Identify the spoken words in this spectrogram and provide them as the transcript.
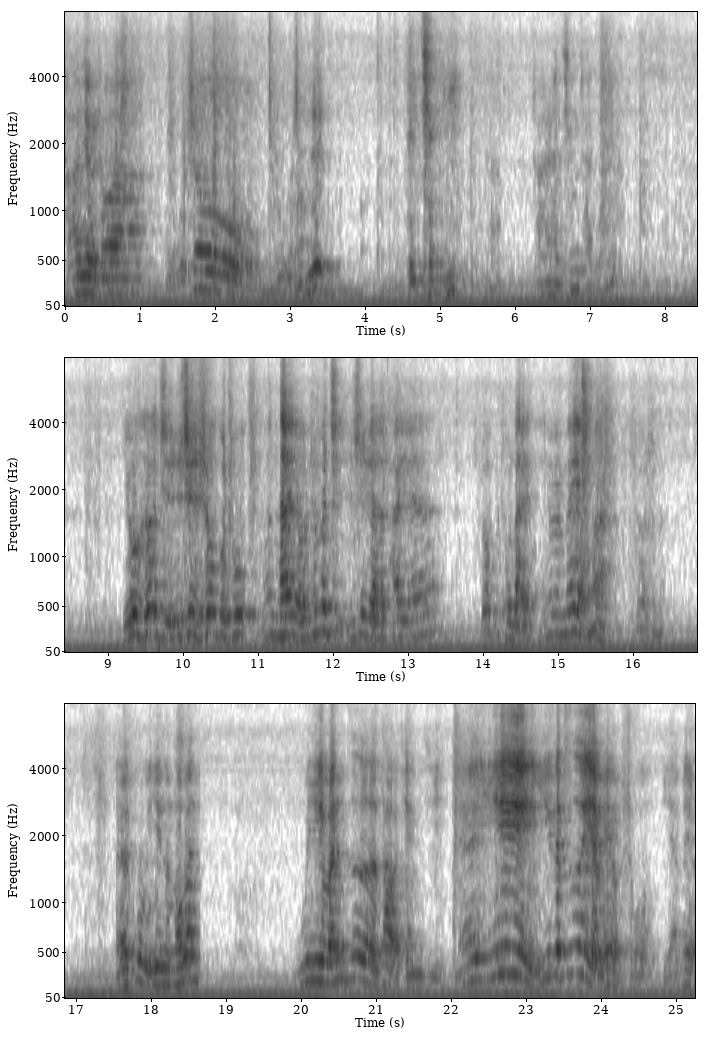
他就说：“古兽入室，披青衣，穿上青彩的衣服。有何指示？说不出。问他有什么指示啊？他也说不出来，因为没有嘛。说什么？他故意那么问。无一文字到天机，一一个字也没有说，也没有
